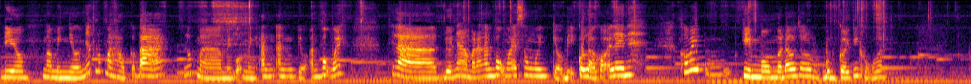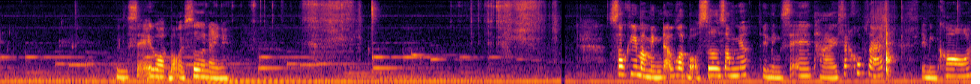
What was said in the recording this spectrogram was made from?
Điều mà mình nhớ nhất lúc mà học cấp 3 ấy Lúc mà mình bọn mình ăn ăn kiểu ăn vụng ấy. Thế là đứa nào mà đang ăn vụng ấy Xong rồi kiểu bị cô giáo gọi lên ấy. Không biết kìm mồm ở đâu cho buồn cười kinh khủng luôn. Mình sẽ gọt bỏ cái sơ này này. Sau khi mà mình đã gọt bỏ sơ xong nhá, Thì mình sẽ thái sắt khúc ra Để mình kho.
